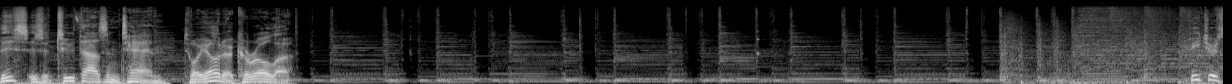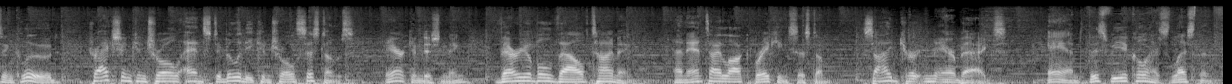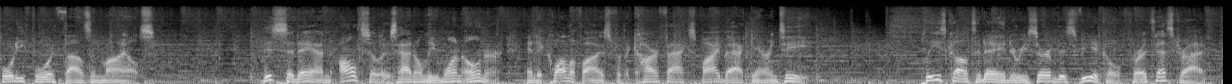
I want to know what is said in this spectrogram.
This is a 2010 Toyota Corolla. Features include traction control and stability control systems, air conditioning, variable valve timing, an anti-lock braking system, side curtain airbags, and this vehicle has less than 44,000 miles. This sedan also has had only one owner and it qualifies for the Carfax buyback guarantee. Please call today to reserve this vehicle for a test drive.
